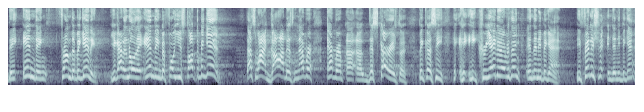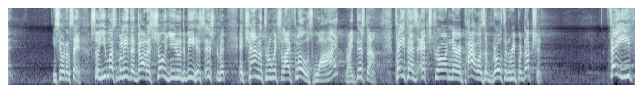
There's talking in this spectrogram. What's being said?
the ending from the beginning. You got to know the ending before you start to begin. That's why God is never, ever uh, uh, discouraged because he, he, he created everything and then he began. He finished it and then he began. You see what I'm saying? So you must believe that God has chosen you to be his instrument, a channel through which life flows. Why? Write this down. Faith has extraordinary powers of growth and reproduction. Faith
